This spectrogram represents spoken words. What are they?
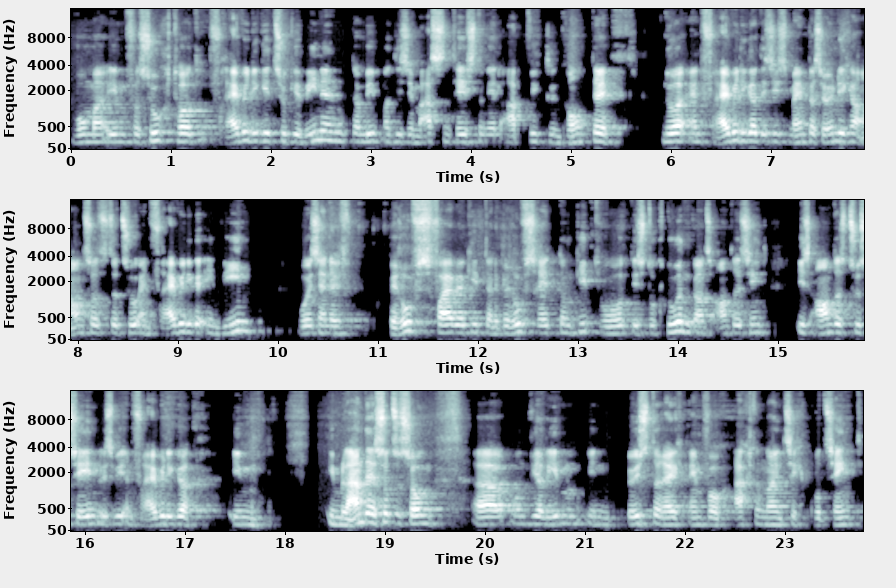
wo man eben versucht hat, Freiwillige zu gewinnen, damit man diese Massentestungen abwickeln konnte. Nur ein Freiwilliger, das ist mein persönlicher Ansatz dazu, ein Freiwilliger in Wien, wo es eine Berufsfeuerwehr gibt, eine Berufsrettung gibt, wo die Strukturen ganz andere sind, ist anders zu sehen als wie ein Freiwilliger im, im Lande sozusagen. Äh, und wir erleben in Österreich einfach 98 Prozent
